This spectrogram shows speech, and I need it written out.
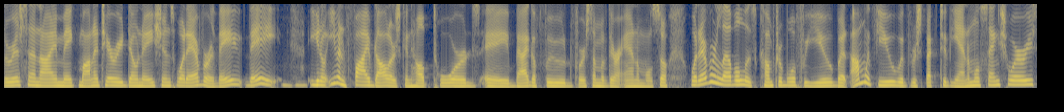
Larissa and I make monetary donations, whatever. They they, mm-hmm. you know, even five dollars can help towards a bag of food for some of their animals. So whatever level is comfortable for you. But I'm with you with respect to the animal sanctuaries.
